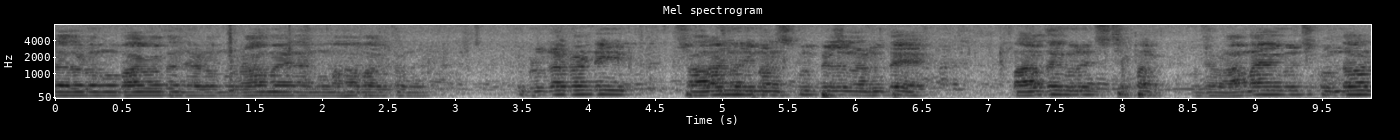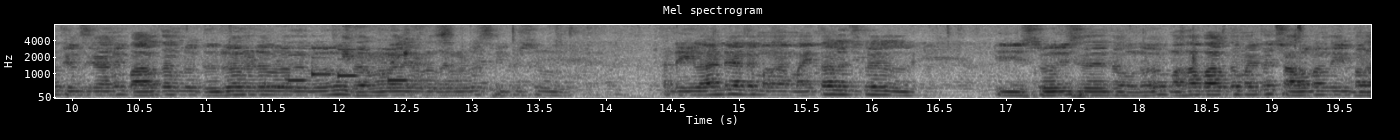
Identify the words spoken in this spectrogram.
చదవడము భాగవతం చదవడము రామాయణము మహాభారతము. ఇప్పుడు ఉన్నటువంటి చాలా మంది మన స్కూల్ పిల్లలు అడిగితే భారతం గురించి చెప్పారు. కొంచెం రామాయణం గురించి కొందామని తెలుసు కానీ భారతంలో దుర్యోధనుడు ధర్మరాజుడు శ్రీకృష్ణుడు. అంటే ఇలాంటి అంటే మన మైథాలజికల్ ఈ స్టోరీస్ ఏదైతే ఉందో మహాభారతం అయితే చాలా మంది మన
